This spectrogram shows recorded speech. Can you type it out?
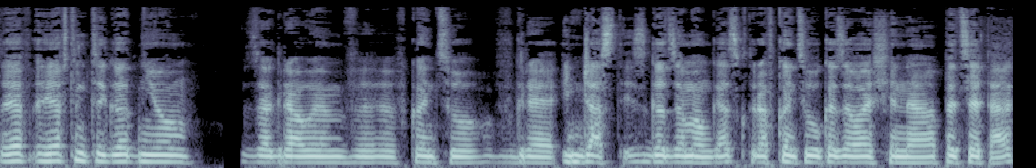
Ja, ja w tym tygodniu zagrałem w, w końcu w grę Injustice, Gods Among Us, która w końcu ukazała się na PC-tach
